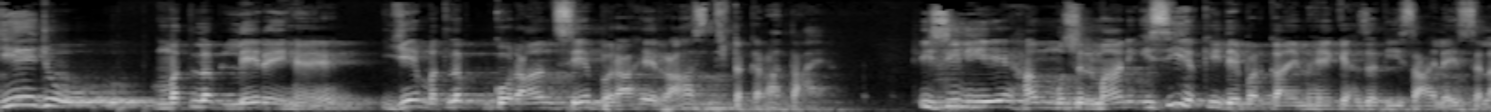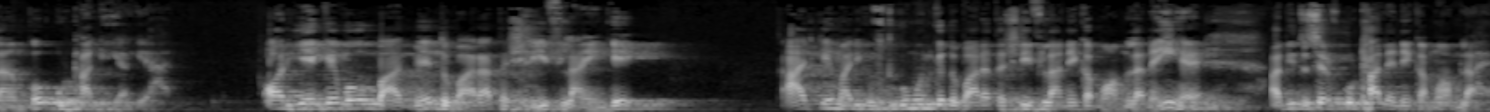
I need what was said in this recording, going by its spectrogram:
یہ جو مطلب لے رہے ہیں، یہ مطلب قرآن سے براہ راست ٹکراتا ہے۔ اسی لیے ہم مسلمان اسی عقیدے پر قائم ہیں کہ حضرت عیسیٰ علیہ السلام کو اٹھا لیا گیا ہے۔ اور یہ کہ وہ بعد میں دوبارہ تشریف لائیں گے۔ آج کی ہماری گفتگو میں ان کے دوبارہ تشریف لانے کا معاملہ نہیں ہے، ابھی تو صرف اٹھا لینے کا معاملہ ہے۔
